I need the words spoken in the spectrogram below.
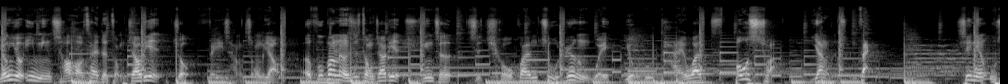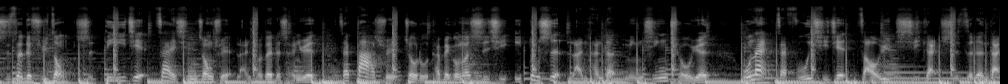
拥有一名炒好菜的总教练就非常重要。而富邦勇士总教练许金哲是球关注认为有如台湾 Spostra 一样的存在。现年五十岁的徐总是第一届在新中学篮球队的成员，在大学就读台北工专时期，一度是篮坛的明星球员。无奈在服役期间遭遇膝盖十字韧带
